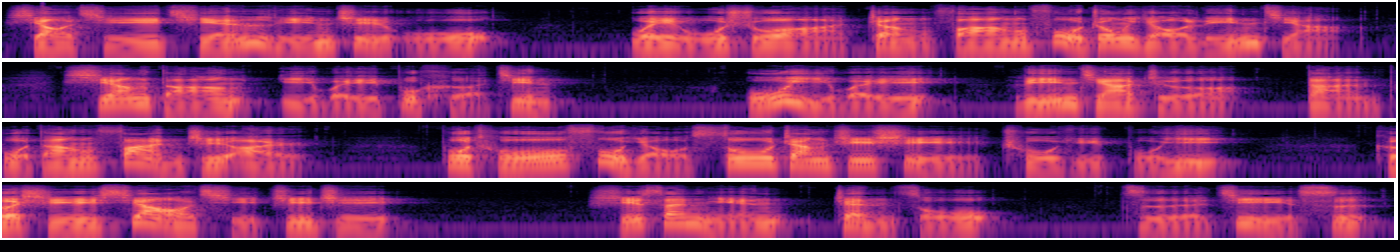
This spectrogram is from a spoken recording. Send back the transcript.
孝其前临至吴，魏吴说正方腹中有鳞甲，相党以为不可进。吾以为鳞甲者。”但不当犯之耳，不图富有苏张之事，出于不义，可使孝起知之。十三年，朕卒，子祭祀。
